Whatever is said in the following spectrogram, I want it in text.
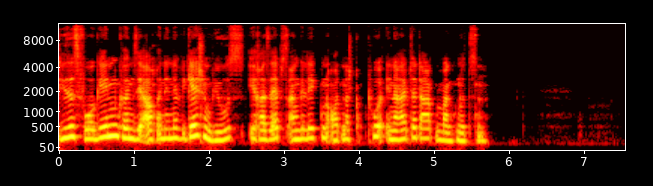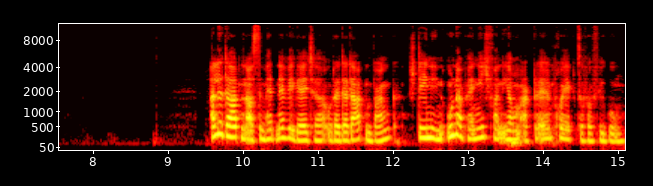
Dieses Vorgehen können Sie auch in den Navigation Views Ihrer selbst angelegten Ordnerstruktur innerhalb der Datenbank nutzen. Alle Daten aus dem Head Navigator oder der Datenbank stehen Ihnen unabhängig von Ihrem aktuellen Projekt zur Verfügung.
